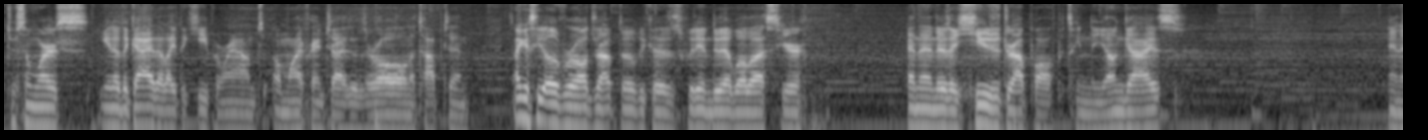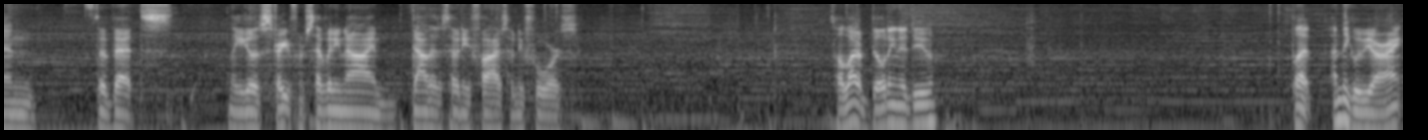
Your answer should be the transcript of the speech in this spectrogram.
Tristan Wirfs, you know, the guys I like to keep around on my franchises are all in the top 10. I can see the overall drop though because we didn't do that well last year. And then there's a huge drop off between the young guys and then the vets. Like it goes straight from 79 down to the 75, 74s. So a lot of building to do. But I think we'll be alright.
